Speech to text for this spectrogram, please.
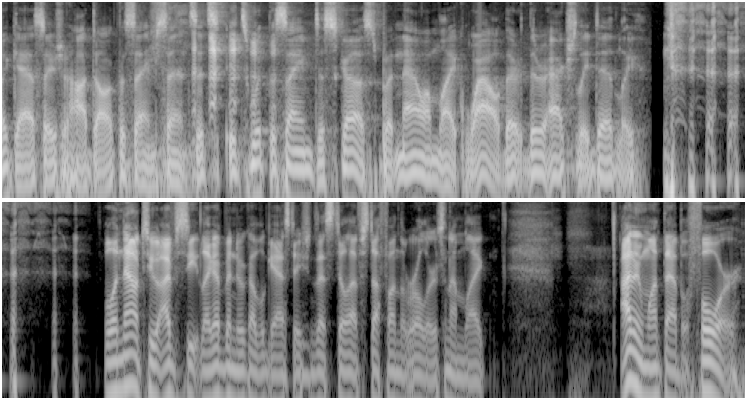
a gas station hot dog the same sense. It's it's with the same disgust, but now I'm like, wow, they're they're actually deadly. Well, now too, I've seen like I've been to a couple gas stations that still have stuff on the rollers, and I'm like, I didn't want that before.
